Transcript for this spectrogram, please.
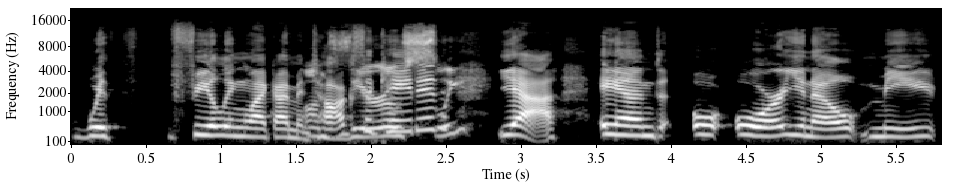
with feeling like I'm intoxicated? Yeah. And or or you know, me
